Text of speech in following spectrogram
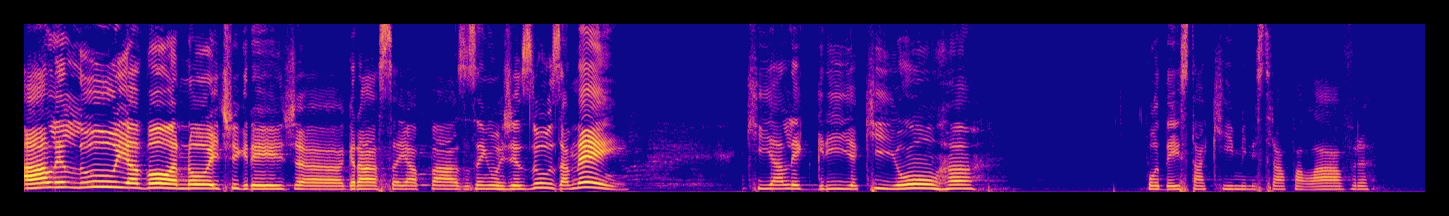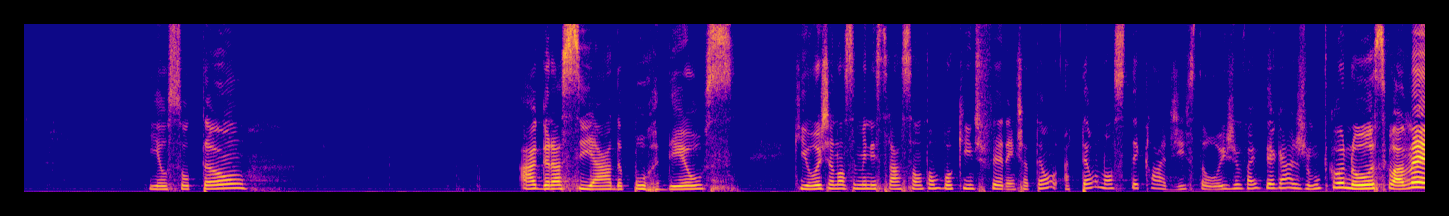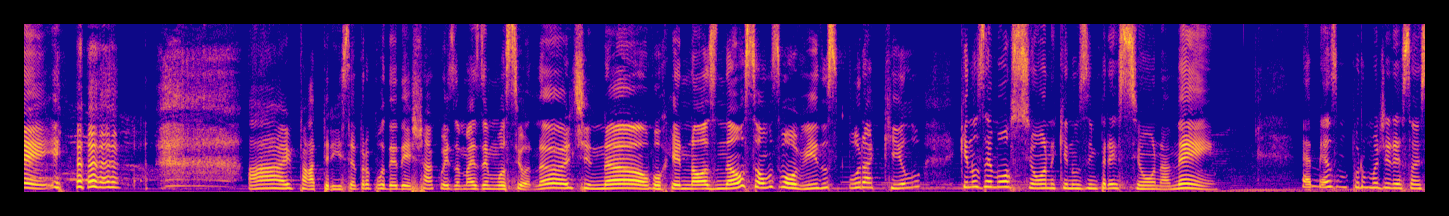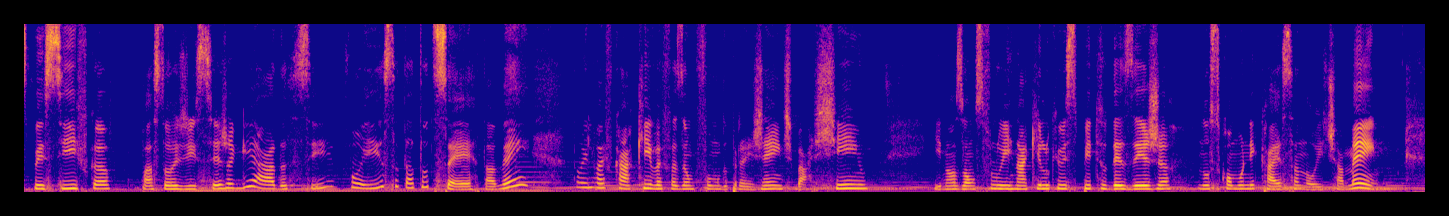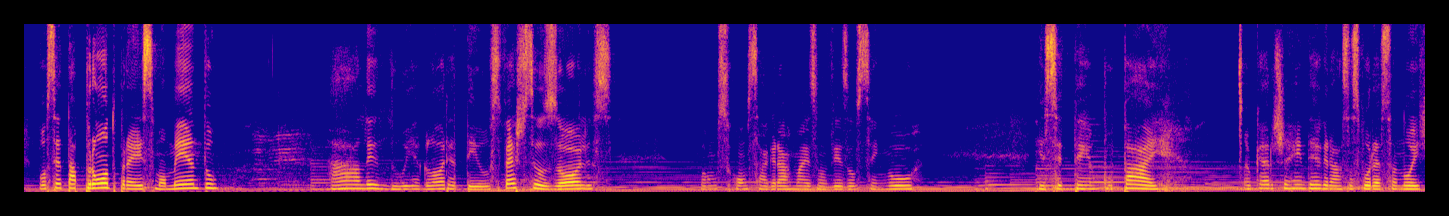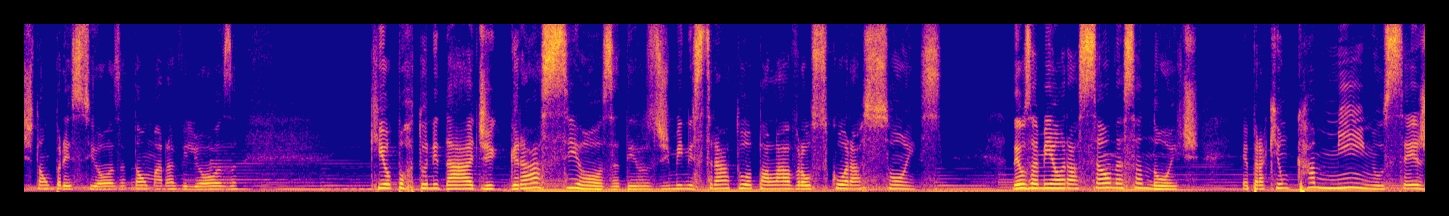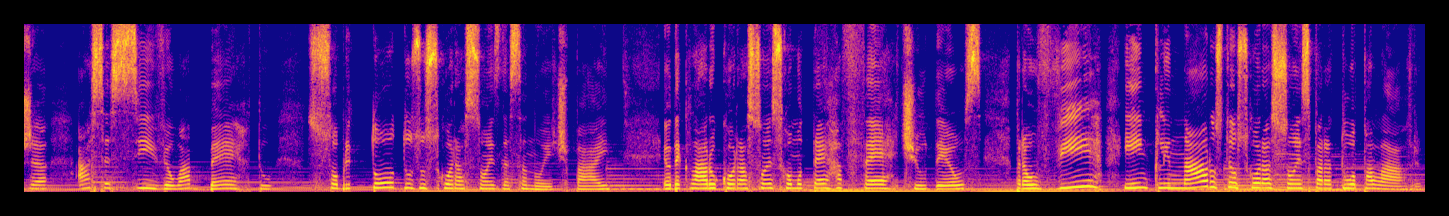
Aleluia! Boa noite, igreja. Graça e a paz do Senhor Jesus. Amém. Que alegria, que honra poder estar aqui ministrar a palavra. E eu sou tão agraciada por Deus que hoje a nossa ministração está um pouquinho diferente. Até o, até o nosso tecladista hoje vai pegar junto conosco, amém? Ai, Patrícia, é para poder deixar a coisa mais emocionante? Não, porque nós não somos movidos por aquilo que nos emociona, que nos impressiona, amém? É mesmo por uma direção específica, o pastor diz, seja guiada. Se for isso, está tudo certo, amém? Então ele vai ficar aqui, vai fazer um fundo para gente, baixinho. E nós vamos fluir naquilo que o Espírito deseja nos comunicar essa noite. Amém? Você está pronto para esse momento? Aleluia, glória a Deus. Feche seus olhos. Vamos consagrar mais uma vez ao Senhor esse tempo. Pai, eu quero te render graças por essa noite tão preciosa, tão maravilhosa. Que oportunidade graciosa, Deus, de ministrar a tua palavra aos corações Deus, a minha oração nessa noite é para que um caminho seja acessível, aberto sobre todos os corações nessa noite, Pai. Eu declaro corações como terra fértil, Deus, para ouvir e inclinar os teus corações para a tua palavra.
